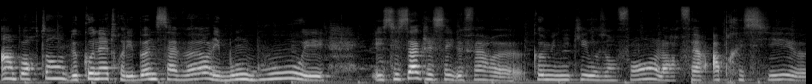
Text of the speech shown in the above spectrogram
important de connaître les bonnes saveurs, les bons goûts et, et c'est ça que j'essaye de faire euh, communiquer aux enfants, leur faire apprécier euh,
